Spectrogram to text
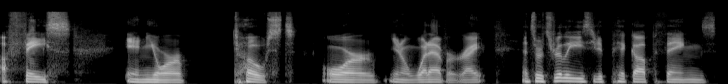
a face in your toast or you know whatever right? And so it's really easy to pick up things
